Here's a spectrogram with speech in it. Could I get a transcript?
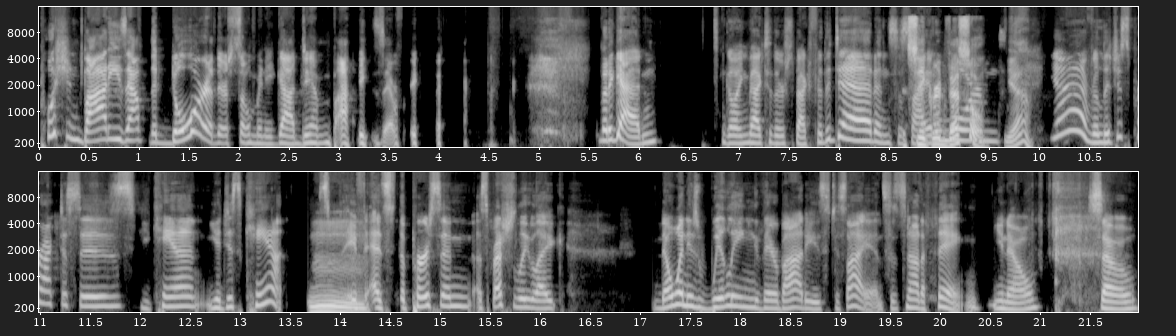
pushing bodies out the door. There's so many goddamn bodies everywhere. but again, going back to the respect for the dead and societal sacred vessel. Yeah. yeah, religious practices, you can't, you just can't Mm. if as the person especially like no one is willing their bodies to science it's not a thing you know so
